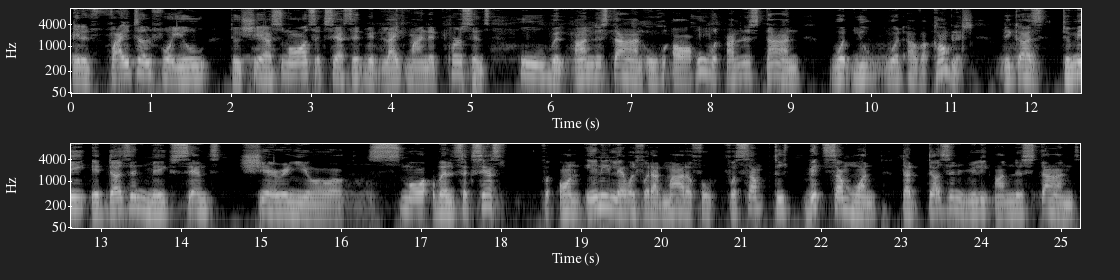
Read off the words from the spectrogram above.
it is vital for you to share small successes with like-minded persons who will understand or who would understand what you would have accomplished. Because to me, it doesn't make sense sharing your small, well, success for, on any level for that matter for, for some, to, with someone that doesn't really understand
